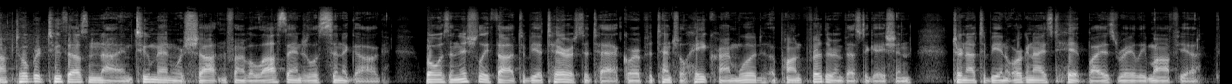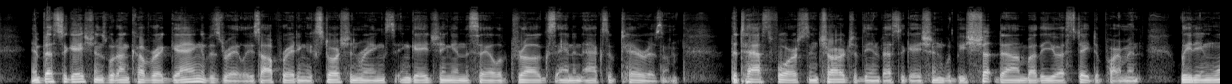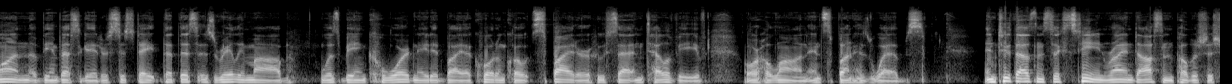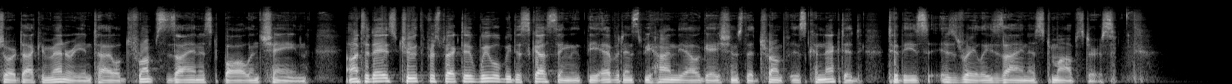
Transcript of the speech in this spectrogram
October 2009, two men were shot in front of a Los Angeles synagogue. What was initially thought to be a terrorist attack or a potential hate crime would, upon further investigation, turn out to be an organized hit by Israeli mafia. Investigations would uncover a gang of Israelis operating extortion rings, engaging in the sale of drugs, and in acts of terrorism. The task force in charge of the investigation would be shut down by the U.S. State Department, leading one of the investigators to state that this Israeli mob was being coordinated by a quote unquote spider who sat in Tel Aviv or Holon and spun his webs. In 2016, Ryan Dawson published a short documentary entitled Trump's Zionist Ball and Chain. On today's Truth Perspective, we will be discussing the evidence behind the allegations that Trump is connected to these Israeli Zionist mobsters.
